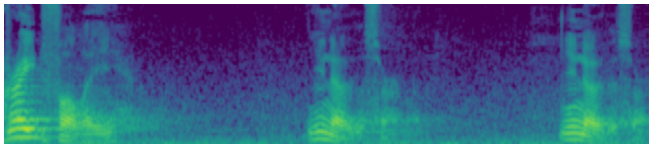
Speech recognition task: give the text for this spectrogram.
gratefully, you know the sermon. You know the sermon.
